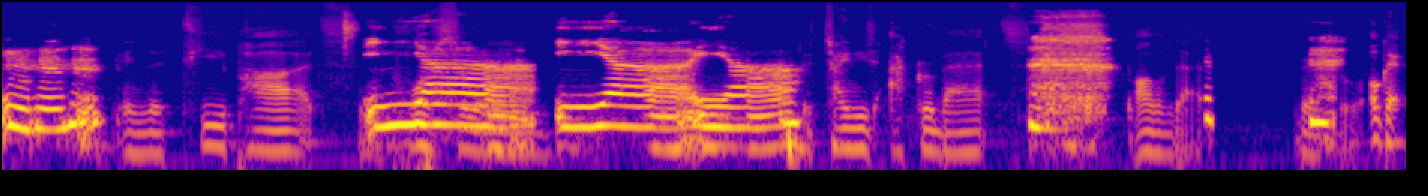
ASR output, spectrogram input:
hmm and the teapots, Yeah, yeah, yeah. the Chinese acrobats, all of that. Very cool. Okay,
